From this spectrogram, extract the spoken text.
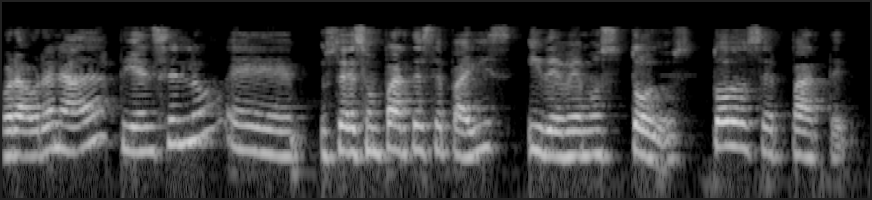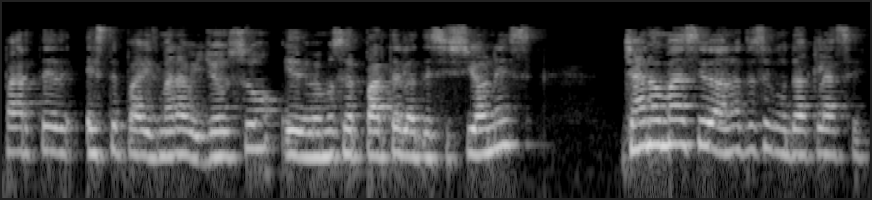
Por ahora nada, piénsenlo. Eh, ustedes son parte de este país y debemos todos, todos ser parte, parte de este país maravilloso y debemos ser parte de las decisiones. Ya no más ciudadanos de segunda clase.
